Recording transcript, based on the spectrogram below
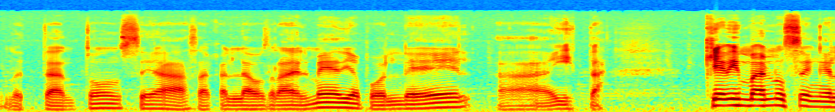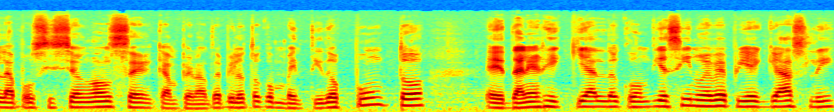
¿Dónde está entonces? A sacar la otra del medio, por leer. Ahí está. Kevin Magnussen en la posición 11, campeonato de piloto con 22 puntos. Eh, Daniel Ricciardo con 19, Pierre Gasly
